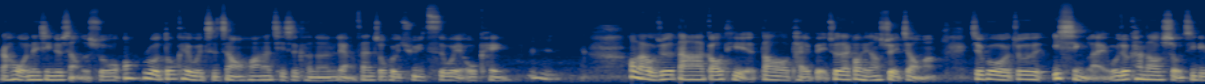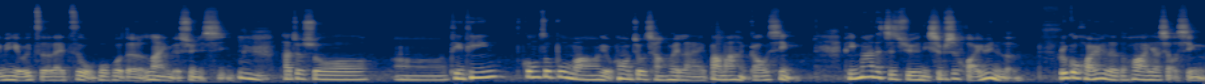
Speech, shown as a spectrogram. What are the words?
然后我内心就想着说，哦，如果都可以维持这样的话，那其实可能两三周回去一次我也 OK。嗯。后来我就是搭高铁到台北，就在高铁上睡觉嘛。结果就是一醒来，我就看到手机里面有一则来自我婆婆的 LINE 的讯息。嗯，她就说：“嗯，婷婷工作不忙，有空就常回来，爸妈很高兴。凭妈的直觉，你是不是怀孕了？如果怀孕了的话，要小心；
